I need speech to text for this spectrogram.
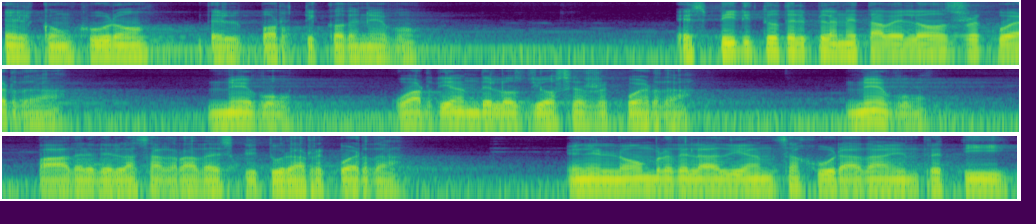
El conjuro del pórtico de Nebo. Espíritu del planeta veloz recuerda. Nebo, guardián de los dioses recuerda. Nebo, Padre de la Sagrada Escritura recuerda. En el nombre de la alianza jurada entre ti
